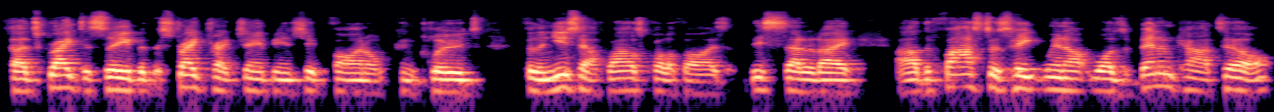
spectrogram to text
so it's great to see but the straight track championship final concludes for the new south wales qualifiers this saturday uh, the fastest heat winner was Venom Cartel.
